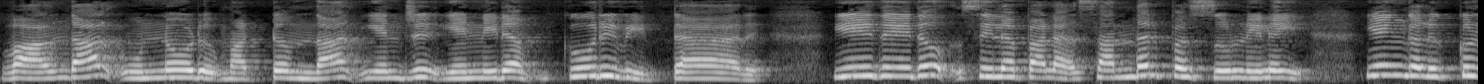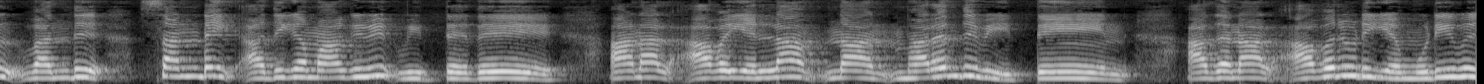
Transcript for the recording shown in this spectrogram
வாழ்ந்தால் உன்னோடு மட்டும்தான் என்று என்னிடம் கூறிவிட்டார். ஏதேதோ சில பல சந்தர்ப்ப சூழ்நிலை எங்களுக்குள் வந்து சண்டை அதிகமாகி விட்டது. ஆனால் அவையெல்லாம் நான் மறந்துவிட்டேன் அதனால் அவருடைய முடிவு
